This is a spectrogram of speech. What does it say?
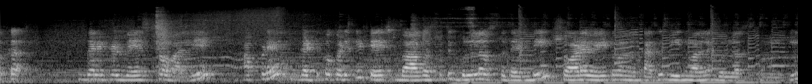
ఒక గరిటెడు వేసుకోవాలి. అప్పుడే గట్టి టేస్ట్ బాగా వస్తుంది గుల్ల వస్తుందండి. సోడా వేయటం వల్ల కాదు దీనివల్ల గుల్ల వస్తుంది.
